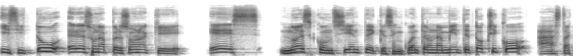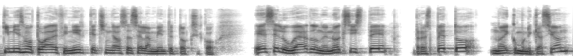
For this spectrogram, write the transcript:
Y si tú eres una persona que es no es consciente de que se encuentra en un ambiente tóxico, hasta aquí mismo te voy a definir qué chingados es el ambiente tóxico. Es el lugar donde no existe respeto, no hay comunicación,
